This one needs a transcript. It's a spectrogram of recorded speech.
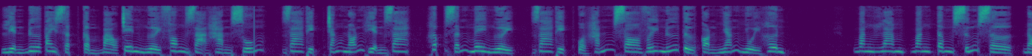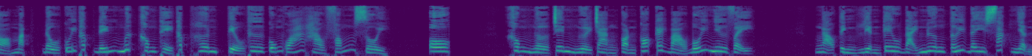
liền đưa tay giật cẩm bào trên người phong dạ hàn xuống, da thịt trắng nõn hiện ra, hấp dẫn mê người, da thịt của hắn so với nữ tử còn nhắn nhủi hơn. Băng lam băng tâm xứng sờ, đỏ mặt, đầu cúi thấp đến mức không thể thấp hơn, tiểu thư cũng quá hào phóng rồi. Ô! Không ngờ trên người chàng còn có cái bảo bối như vậy. Ngạo tình liền kêu đại nương tới đây xác nhận.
